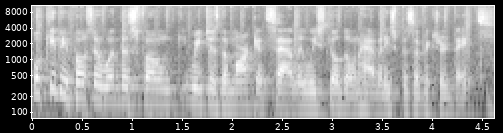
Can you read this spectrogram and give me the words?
we'll keep you posted when this phone reaches the market. Sadly, we still don't have any specifics or dates.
